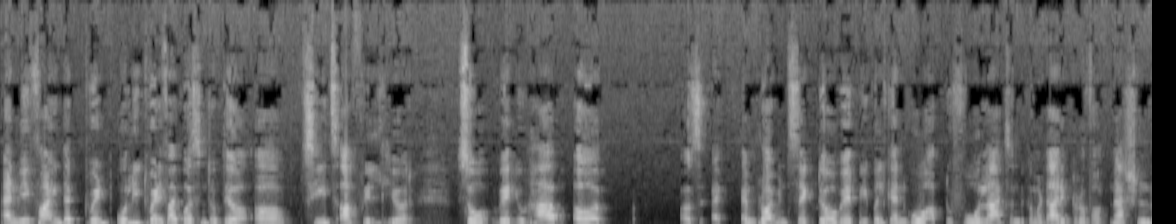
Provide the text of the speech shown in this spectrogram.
And we find that 20, only 25% of the uh, seats are filled here. So, where you have a, a employment sector where people can go up to 4 lakhs and become a director of a national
